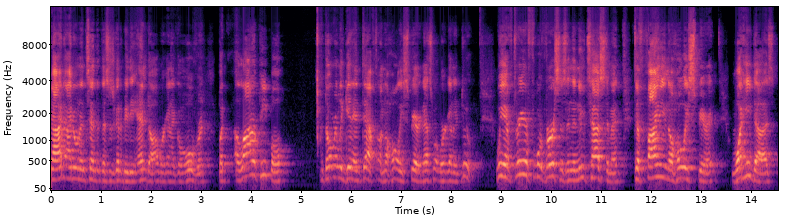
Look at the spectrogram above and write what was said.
Now, I, I don't intend that this is going to be the end all. We're going to go over it. But a lot of people don't really get in depth on the Holy Spirit, and that's what we're going to do. We have three or four verses in the New Testament defining the Holy Spirit, what he does,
